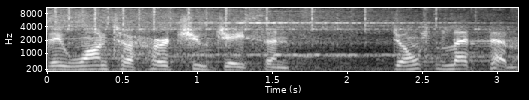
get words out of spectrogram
They want to hurt you, Jason. Don't let them.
